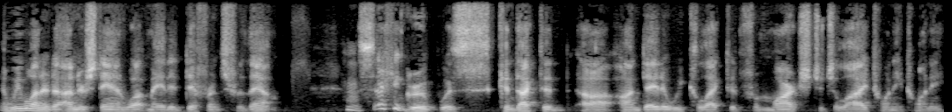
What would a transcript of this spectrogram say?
and we wanted to understand what made a difference for them. Hmm. The second group was conducted uh, on data we collected from March to July 2020.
